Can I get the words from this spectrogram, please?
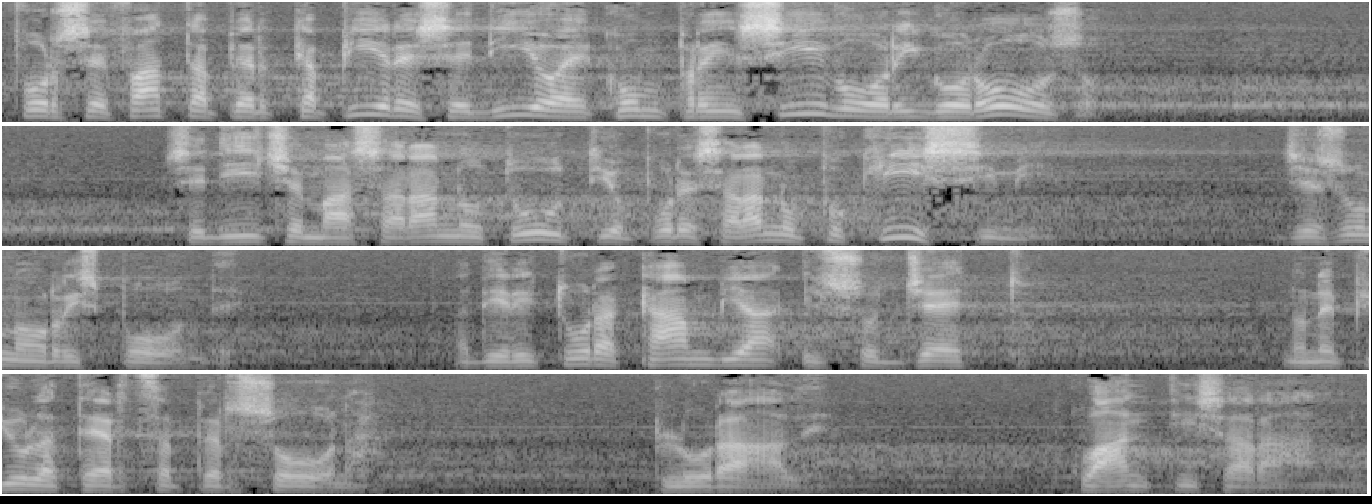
forse fatta per capire se Dio è comprensivo o rigoroso. Se dice ma saranno tutti oppure saranno pochissimi, Gesù non risponde, addirittura cambia il soggetto, non è più la terza persona, plurale, quanti saranno,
